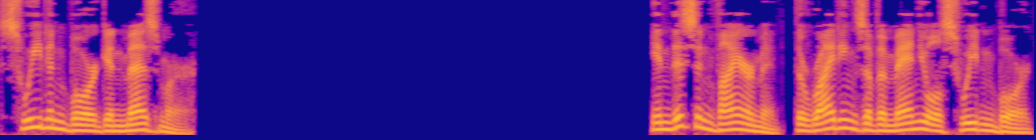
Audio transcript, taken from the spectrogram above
Swedenborg and Mesmer In this environment, the writings of Emanuel Swedenborg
